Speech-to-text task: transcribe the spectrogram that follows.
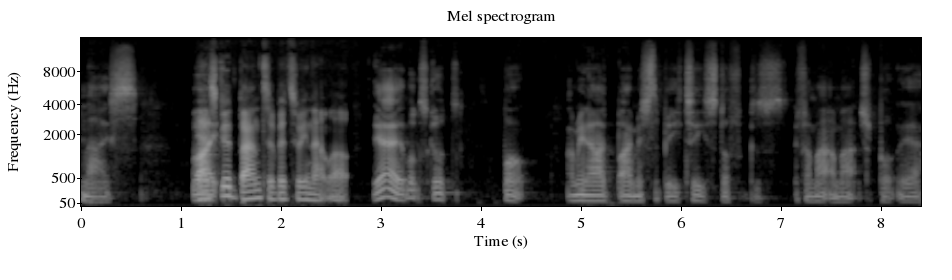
Nice. Yeah, it's good banter between that lot. Yeah, it looks good. But, I mean, I, I miss the BT stuff because if I'm at a match, but yeah.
